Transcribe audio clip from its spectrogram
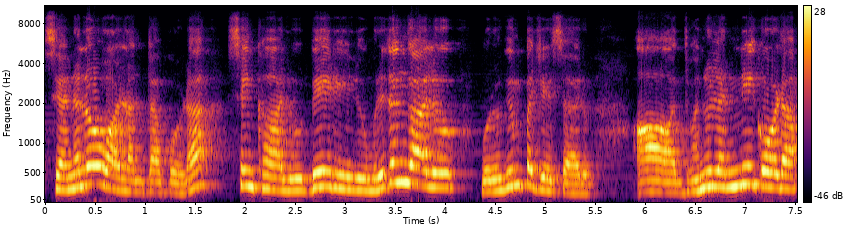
శనలో వాళ్ళంతా కూడా శంఖాలు బేరీలు మృదంగాలు మురుగింపజేశారు. ఆ ధ్వనులన్నీ కూడా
